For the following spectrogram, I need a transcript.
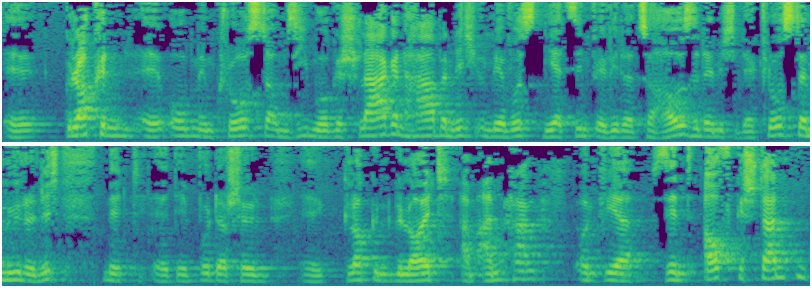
äh, Glocken äh, oben im Kloster um sieben Uhr geschlagen haben, nicht, und wir wussten, jetzt sind wir wieder zu Hause, nämlich in der Klostermühle, nicht, mit äh, dem wunderschönen äh, Glockengeläut am Anfang, und wir sind aufgestanden,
